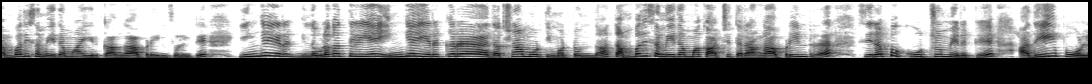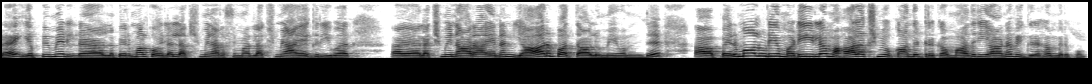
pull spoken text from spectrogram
தம்பதி சமேதமாக இருக்காங்க அப்படின்னு சொல்லிட்டு. இங்கே இரு இந்த உலகத்திலேயே இங்கே இருக்கிற தட்சிணாமூர்த்தி மட்டும்தான் தம்பதி சமேதமாக காட்சி தராங்க அப்படின்ற சிறப்பு கூற்றும் இருக்குது அதே போல் எப்பயுமே பெருமாள் கோயிலில் லக்ஷ்மி நரசிம்மர் லக்ஷ்மி அயக்ரீவர் லக்ஷ்மி நாராயணன் யார் பார்த்தாலுமே வந்து பெருமாளுடைய மடியில் மகாலட்சுமி உட்காந்துட்டு இருக்க மாதிரியான விக்கிரகம் இருக்கும்.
